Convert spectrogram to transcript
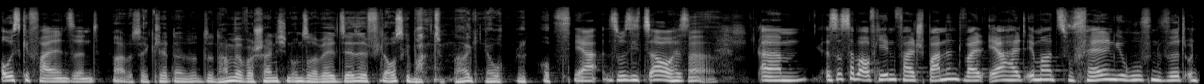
ausgefallen sind. Ah, das erklärt, dann haben wir wahrscheinlich in unserer Welt sehr, sehr viel ausgebrannte Magier rumlaufen. Ja, so sieht's aus. Ah. Ähm, es ist aber auf jeden Fall spannend, weil er halt immer zu Fällen gerufen wird und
